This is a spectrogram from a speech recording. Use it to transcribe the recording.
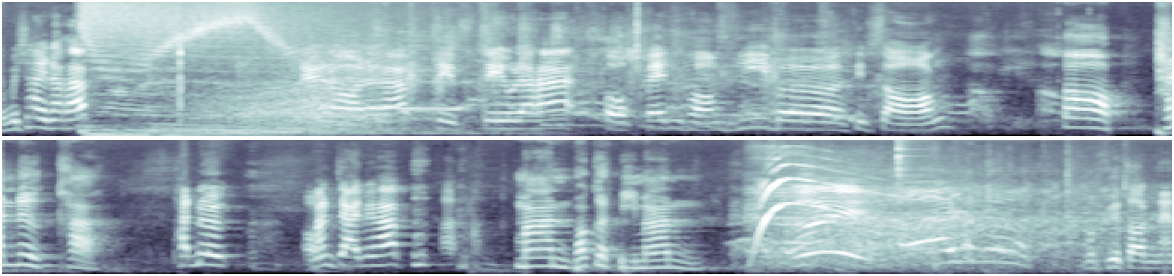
ยังไม่ใช่นะครับ แน่นอนนะครับติดสติลนะฮะตกเป็นของพี่เบอร์ 12 ตอบผนึกค่ะ พันหนึกมั่นใจไหมครับ มันเพราะเกิดปีมัน เฮ้ย มันคือตอนไหน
